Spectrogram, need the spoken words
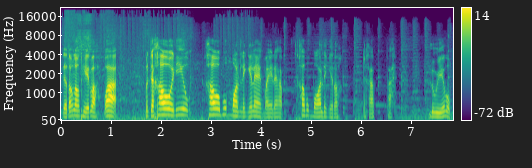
เดี๋ยวต้องลองเทสว่ะว่ามันจะเข้าไอ้นี่เข้าพวกมอนอะไรเงี้ยแรงไหมนะครับ เข้าพวกบอสอะไรเงี้ยเนาะนะครับไปลุยครับผม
